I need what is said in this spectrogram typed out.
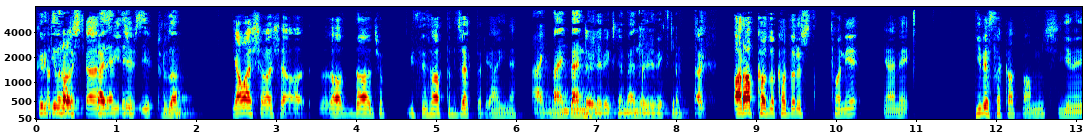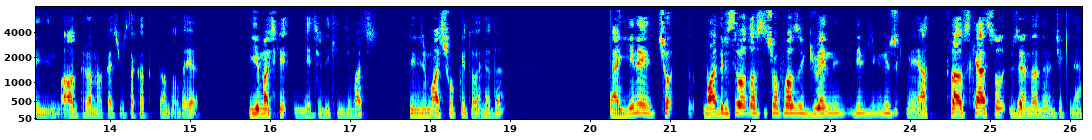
40 yılın seçmiş turdan. Yavaş yavaş daha, daha çok listesi arttıracaktır ya yine. Ay, ben ben de öyle bekliyorum. Ben de öyle bekliyorum. Arap kadro kadrosu Tony yani yine sakatlanmış. Yine antrenman kaçmış sakatlıktan dolayı. İyi maç geçirdi ikinci maç. Birinci maç çok kötü oynadı. Yani yine çok wide odası çok fazla güvenilir gibi gözükmüyor ya. Travis üzerinden dönecek yine.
